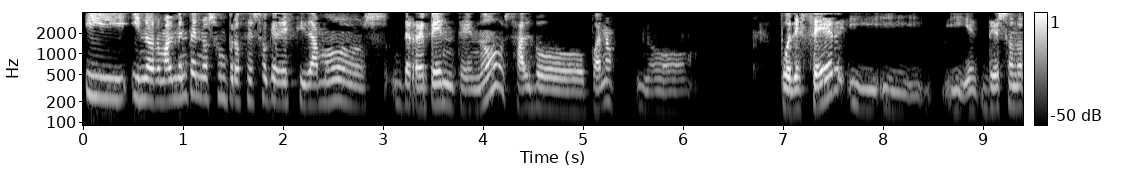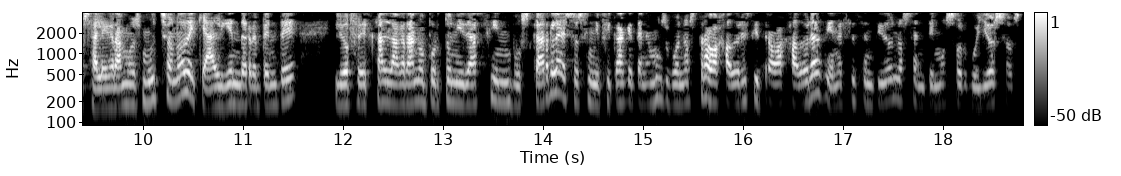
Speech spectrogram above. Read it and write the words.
y, normalmente no es un proceso que decidamos de repente, ¿no? Salvo, bueno, no puede ser y, de eso nos alegramos mucho, ¿no? De que alguien de repente le ofrezcan la gran oportunidad sin buscarla. Eso significa que tenemos buenos trabajadores y trabajadoras y en ese sentido nos sentimos orgullosos.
